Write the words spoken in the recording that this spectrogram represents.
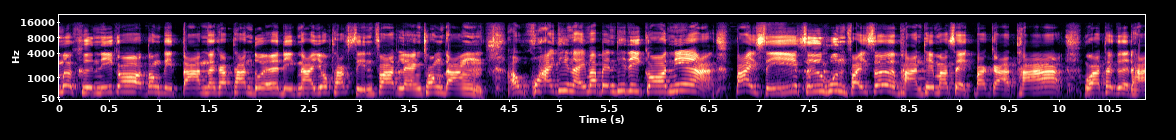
เมื่อคืนนี้ก็ต้องติดตามนะครับ ท่านโดยอดีตนายกทักษิณฟาดแรงช่องดัง เอาควายที่ไหนมาเป็นพิธีกรเนี่ย ป้ายสีซื้อหุ้นไฟเซอร์ ผ่านเทมาเซกประกาศท้า ว่าถ้าเกิดหา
